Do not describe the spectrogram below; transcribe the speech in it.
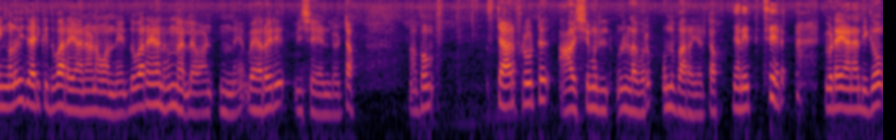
നിങ്ങൾ വിചാരിക്കും ഇത് പറയാനാണോ വന്നത് ഇത് പറയാനൊന്നല്ല വന്നത് വേറൊരു വിഷയമുണ്ട് കേട്ടോ അപ്പം സ്റ്റാർ ഫ്രൂട്ട് ആവശ്യമുള്ളവർ ഒന്ന് പറയാം കേട്ടോ ഞാൻ എത്തിച്ചേരാം. ഇവിടെ ഞാൻ അധികം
